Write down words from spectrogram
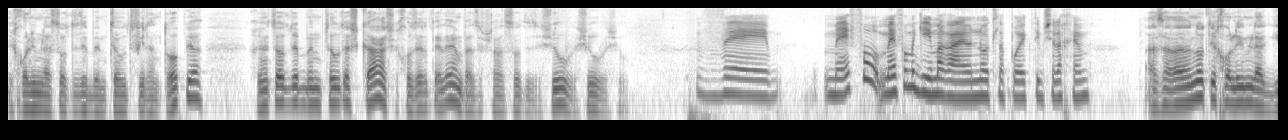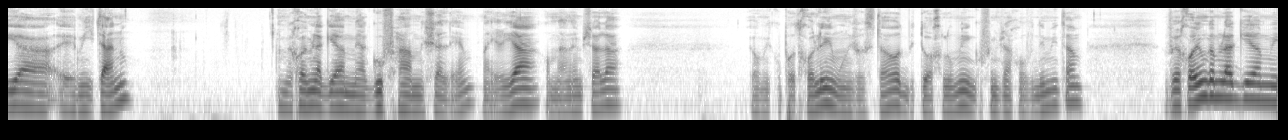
יכולים לעשות את זה באמצעות פילנטרופיה, יכולים לעשות את זה באמצעות השקעה שחוזרת אליהם, ואז אפשר לעשות את זה שוב ושוב ושוב. ומאיפה מאיפה מגיעים הרעיונות לפרויקטים שלכם? אז הרעיונות יכולים להגיע אה, מאיתנו, הם יכולים להגיע מהגוף המשלם, מהעירייה או מהממשלה, או מקופות חולים, אוניברסיטאות, ביטוח לאומי, גופים שאנחנו עובדים איתם, ויכולים גם להגיע מ, אה,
